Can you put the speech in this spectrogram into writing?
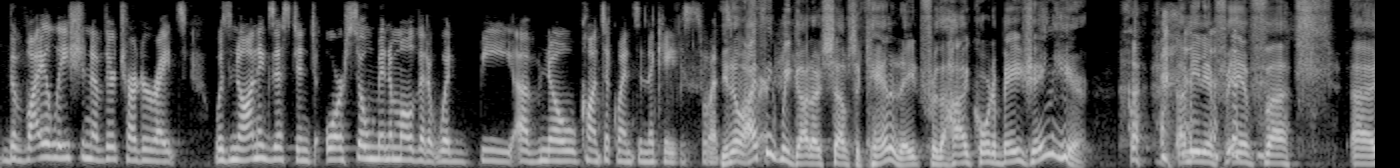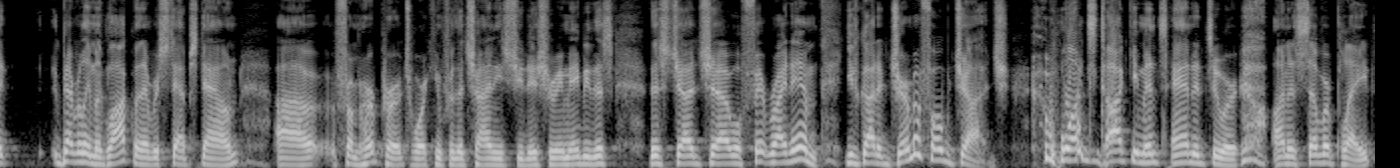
the violation of their charter rights was non-existent or so minimal that it would be of no consequence in the case whatsoever. You know, I think we got ourselves a candidate for the High Court of Beijing here. I mean, if if uh, uh, Beverley McLachlin ever steps down uh, from her perch working for the Chinese judiciary, maybe this this judge uh, will fit right in. You've got a germaphobe judge who wants documents handed to her on a silver plate.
